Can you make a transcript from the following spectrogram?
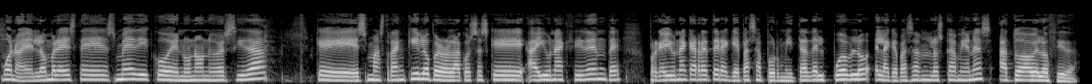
bueno, el hombre este es médico en una universidad que es más tranquilo, pero la cosa es que hay un accidente porque hay una carretera que pasa por mitad del pueblo en la que pasan los camiones a toda velocidad.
